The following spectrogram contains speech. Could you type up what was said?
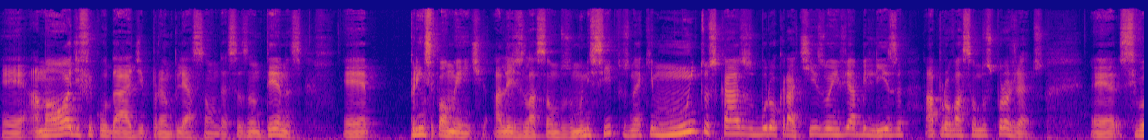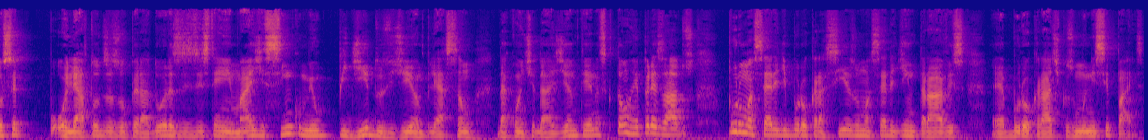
É, a maior dificuldade para ampliação dessas antenas é principalmente a legislação dos municípios, né, que em muitos casos burocratiza ou inviabiliza a aprovação dos projetos. É, se você olhar todas as operadoras, existem mais de 5 mil pedidos de ampliação da quantidade de antenas que estão represados por uma série de burocracias, uma série de entraves é, burocráticos municipais.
